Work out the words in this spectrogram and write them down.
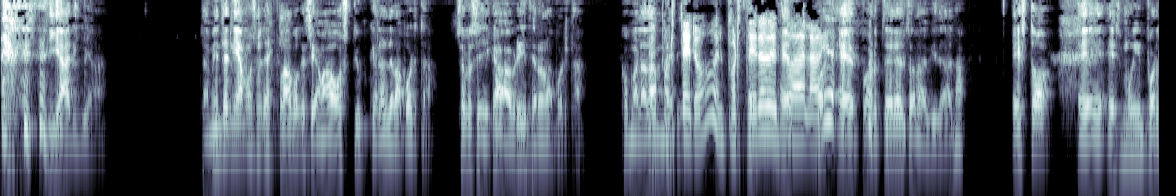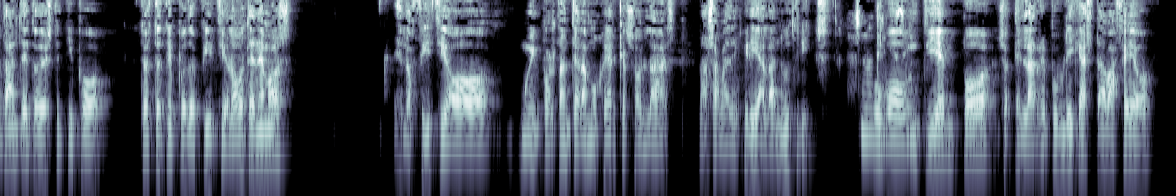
Hostiaria. También teníamos un esclavo que se llamaba Ostium, que era el de la puerta. Solo se dedicaba a abrir y cerrar la puerta. Como la El portero, el portero de toda el- la vida. El portero de toda la vida, ¿no? Esto eh, es muy importante, todo este tipo, todo este tipo de oficio. Luego tenemos el oficio muy importante de la mujer, que son las, las amas de cría, la nutrix. Hubo sí. un tiempo, en la República estaba feo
